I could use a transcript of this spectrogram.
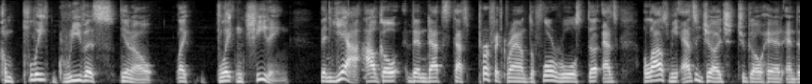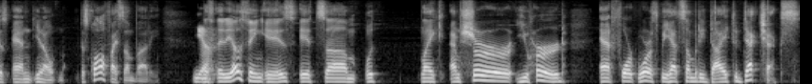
complete grievous, you know, like blatant cheating, then yeah, I'll go. Then that's that's perfect ground. The floor rules do, as allows me as a judge to go ahead and dis, and you know disqualify somebody. Yeah. The, the other thing is it's um with like I'm sure you heard at Fort Worth we had somebody die to deck checks.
